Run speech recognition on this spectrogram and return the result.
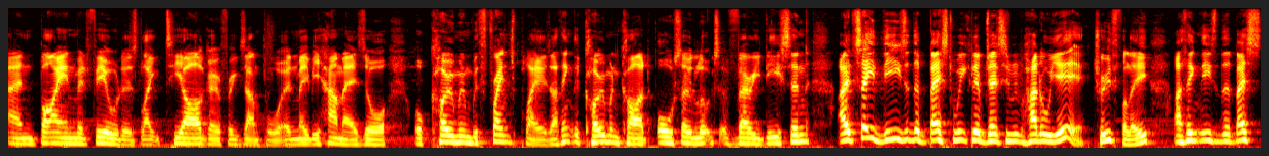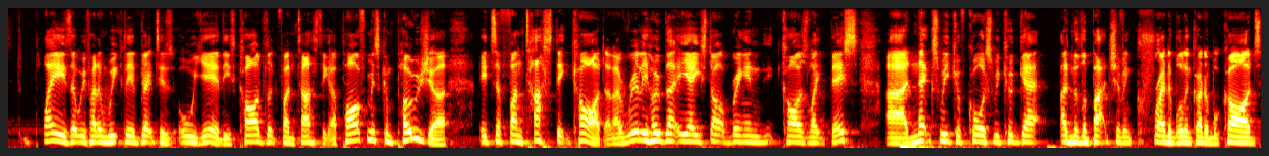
and Bayern midfielders like Thiago, for example, and maybe James or or Coman with French players. I think the Coman card also looks very decent. I'd say these are the best weekly objectives we've had all year. Truthfully, I think these are the best players that we've had in weekly objectives all year. These cards look fantastic. Apart from his composure, it's a fantastic card, and I really hope that EA start bringing cards like this. Uh, next week, of course, we could get another batch of incredible, incredible cards,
